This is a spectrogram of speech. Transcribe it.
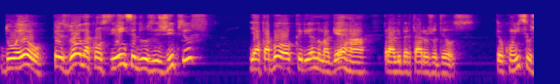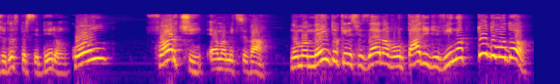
doeu, pesou na consciência dos egípcios e acabou criando uma guerra para libertar os judeus. Então, com isso, os judeus perceberam quão forte é uma mitzvah. No momento que eles fizeram a vontade divina, tudo mudou.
